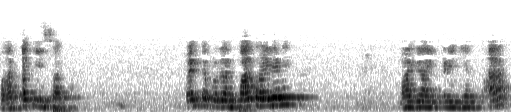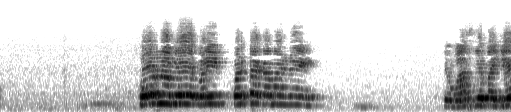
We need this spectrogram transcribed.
भारतात ही सात पंतप्रधान पाच राहिले नाही. माझ्या इकडे जनता कोरोनामुळे बळी पडता कामा नये. ते वाचले पाहिजे.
